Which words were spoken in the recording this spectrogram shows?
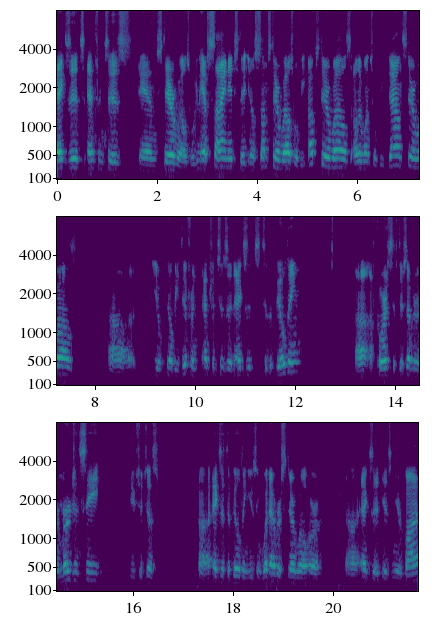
exits, entrances, and stairwells. We're going to have signage that, you know, some stairwells will be up stairwells, other ones will be down stairwells. Uh, you know, there'll be different entrances and exits to the building. Uh, of course, if there's ever an emergency, you should just uh, exit the building using whatever stairwell or uh, exit is nearby.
